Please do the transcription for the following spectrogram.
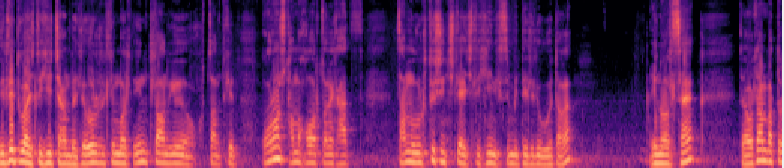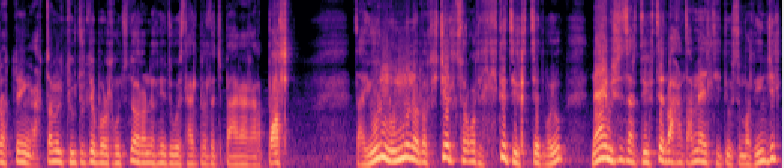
нэлээдгүй ажлыг хийж байгаа юм байлээ. Өөрөөр хэлэх юм бол энэ 7 хоногийн хугацаанд тэгэхэд 3 томох уул зургийг хаад зам өргөтгөх шинжилгээ ажлыг хийнэ гэсэн мэдээлэл өгöd байгаа. Энэ бол сайн. За Улаанбаатар хотын авцамыг төвжирлийг бууруулах үндэсний орооныхны зүгээс тайлбарлаж байгаагаар бол. За ер нь өмнө нь бол хичээл сургууль эхлэхдээ зэрэгцээд буюу 8 9 сар зэрэгцээд бахан замын ажил хийдэг гэсэн бол энэ жил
